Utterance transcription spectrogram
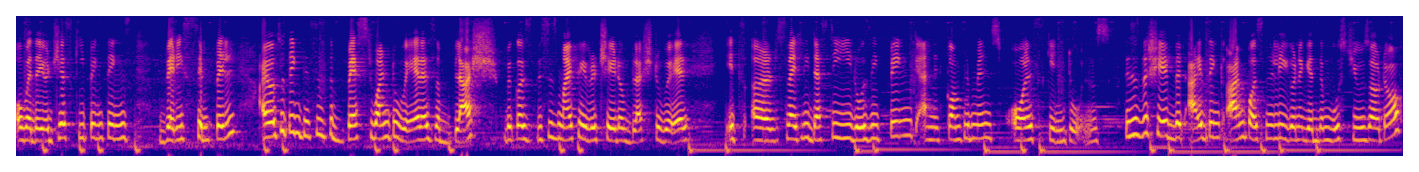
or whether you're just keeping things very simple I also think this is the best one to wear as a blush because this is my favorite shade of blush to wear it's a slightly dusty rosy pink and it complements all skin tones. This is the shade that I think I'm personally to get the most use out of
